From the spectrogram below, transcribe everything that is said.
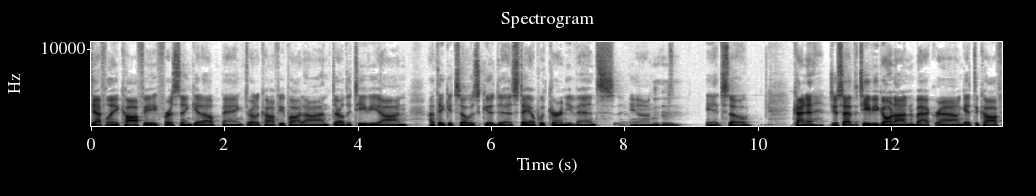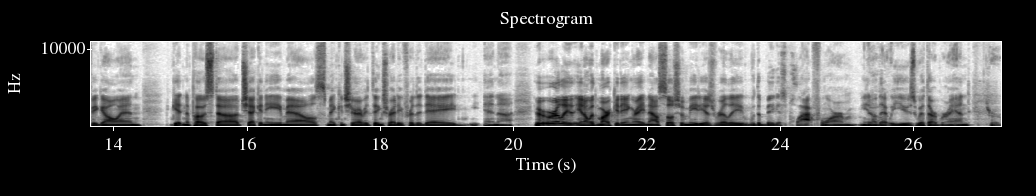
Definitely coffee first thing. Get up, bang, throw the coffee pot on, throw the TV on. I think it's always good to stay up with current events. You know, Mm-hmm. it's so kind of just have the TV going on in the background, get the coffee going, getting the post up, checking the emails, making sure everything's ready for the day. And uh, really, you know, with marketing right now, social media is really the biggest platform, you know, that we use with our brand. Sure.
